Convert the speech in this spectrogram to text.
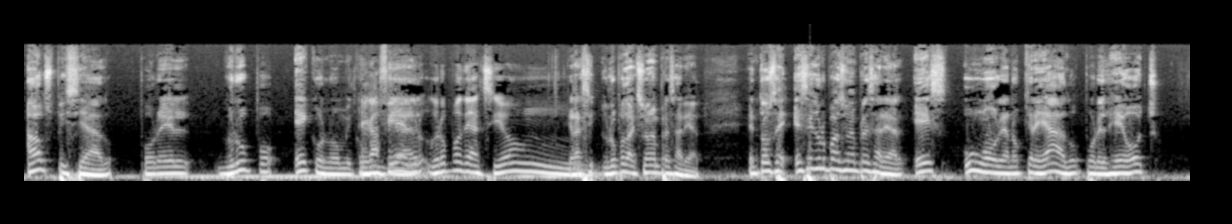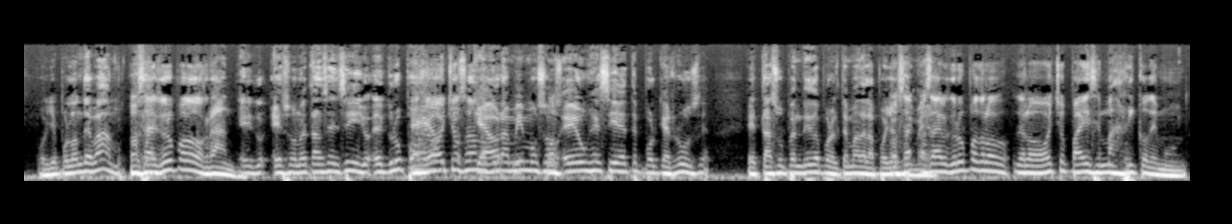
auspiciado por el Grupo Económico. El GAFIC es Grupo de Acción. Grupo de Acción Empresarial. Entonces, ese Grupo de Acción Empresarial es un órgano creado por el G8 Oye, ¿por dónde vamos? O sea, el grupo grande. eso no es tan sencillo. El grupo G8, que ahora mismo son, es un G7 porque Rusia está suspendido por el tema del apoyo o sea, o sea, el grupo de los, de los ocho países más ricos del mundo.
